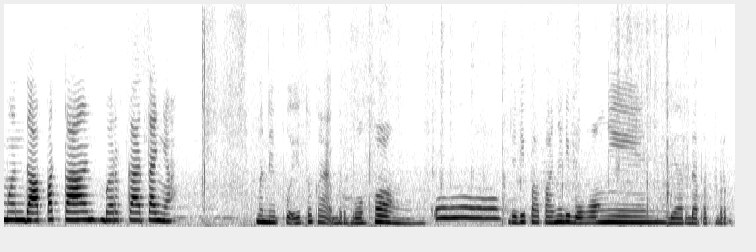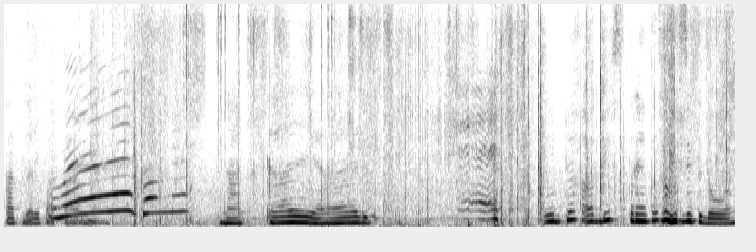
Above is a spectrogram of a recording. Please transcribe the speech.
mendapatkan berkatanya. Menipu itu kayak berbohong. Oh, Jadi papanya dibohongin biar dapat berkat dari papa. Nakal ya. Udah habis ternyata sampai situ doang.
